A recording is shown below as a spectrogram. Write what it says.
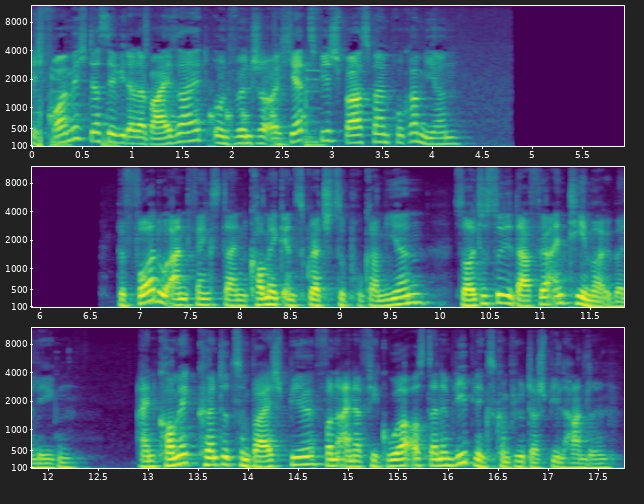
Ich freue mich, dass ihr wieder dabei seid und wünsche euch jetzt viel Spaß beim Programmieren. Bevor du anfängst, deinen Comic in Scratch zu programmieren, solltest du dir dafür ein Thema überlegen. Ein Comic könnte zum Beispiel von einer Figur aus deinem Lieblingscomputerspiel handeln.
